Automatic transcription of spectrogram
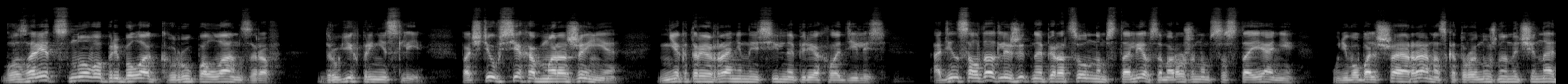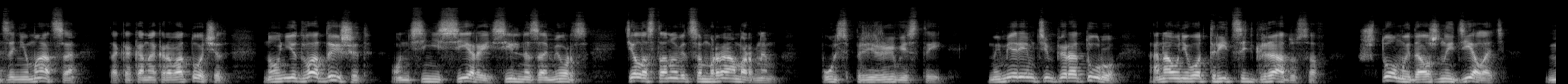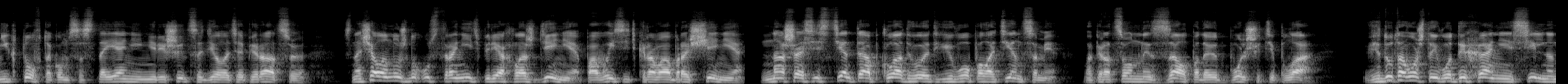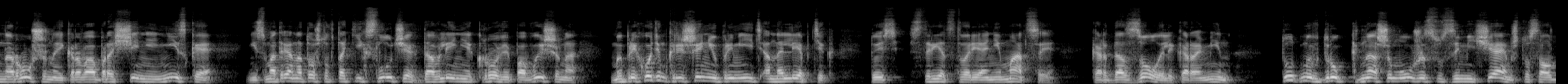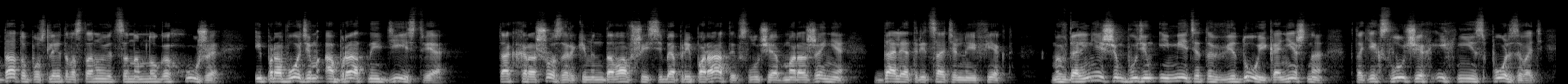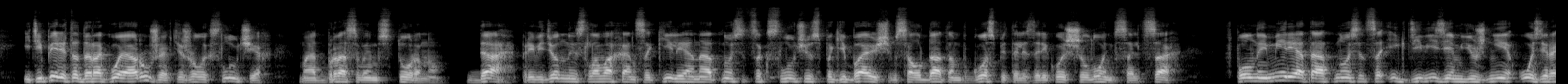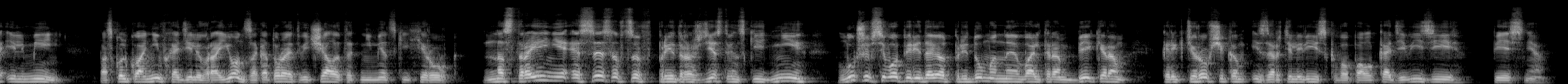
В лазарет снова прибыла группа ланзеров. Других принесли. Почти у всех обморожение. Некоторые раненые сильно переохладились. Один солдат лежит на операционном столе в замороженном состоянии. У него большая рана, с которой нужно начинать заниматься. так как она кровоточит, но он едва дышит, он сине-серый, сильно замерз, тело становится мраморным, пульс прерывистый. Мы меряем температуру, она у него 30 градусов. Что мы должны делать? Никто в таком состоянии не решится делать операцию. Сначала нужно устранить переохлаждение, повысить кровообращение. Наши ассистенты обкладывают его полотенцами. В операционный зал подают больше тепла. Ввиду того, что его дыхание сильно нарушено и кровообращение низкое, несмотря на то, что в таких случаях давление крови повышено, мы приходим к решению применить аналептик, то есть средство реанимации, кардазол или карамин. Тут мы вдруг к нашему ужасу замечаем, что солдату после этого становится намного хуже, и проводим обратные действия. Так хорошо зарекомендовавшие себя препараты в случае обморожения дали отрицательный эффект – мы в дальнейшем будем иметь это в виду и, конечно, в таких случаях их не использовать. И теперь это дорогое оружие в тяжелых случаях мы отбрасываем в сторону. Да, приведенные слова Ханса Киллиана относятся к случаю с погибающим солдатом в госпитале за рекой Шелонь в Сальцах. В полной мере это относится и к дивизиям южнее озера Ильмень, поскольку они входили в район, за который отвечал этот немецкий хирург. Настроение эсэсовцев в предрождественские дни лучше всего передает придуманная Вальтером Беккером, корректировщиком из артиллерийского полка дивизии, песня.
